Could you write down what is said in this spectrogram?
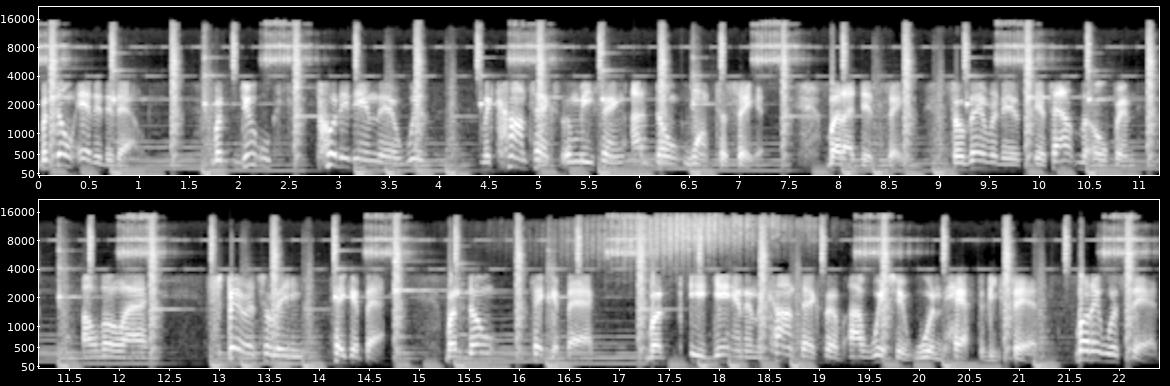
But don't edit it out. But do put it in there with the context of me saying I don't want to say it. But I did say it. So there it is. It's out in the open. Although I spiritually take it back. But don't take it back. But again, in the context of I wish it wouldn't have to be said. But it was said.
